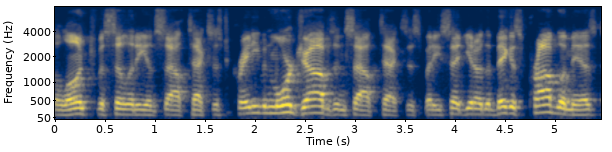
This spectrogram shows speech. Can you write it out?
the launch facility in South Texas to create even more jobs in South Texas. But he said, you know, the biggest problem is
